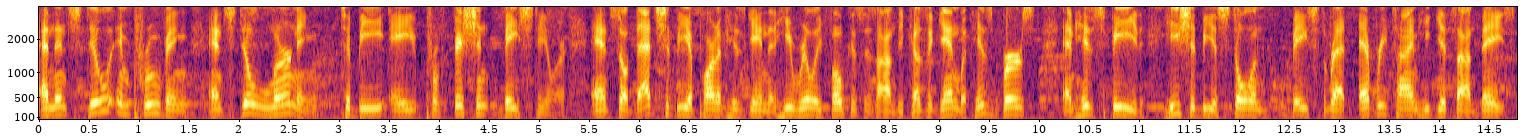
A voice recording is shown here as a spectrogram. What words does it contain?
and then still improving and still learning to be a proficient base stealer. And so that should be a part of his game that he really focuses on because again with his burst and his speed he should be a stolen base threat every time he gets on base.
